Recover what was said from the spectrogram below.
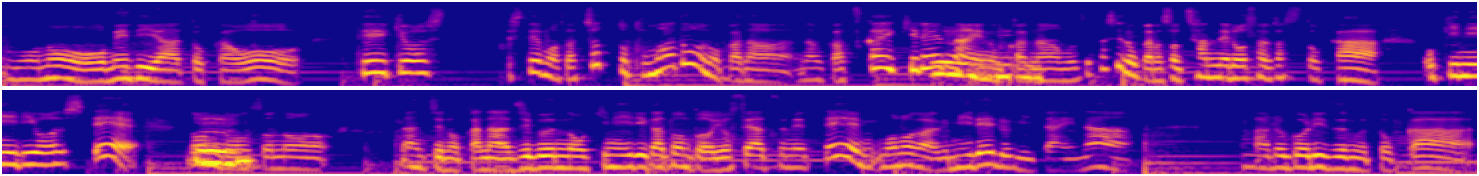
いものをメディアとかを提供ししてもさちょっと戸惑うのかな？なんか使い切れないのかな、難しいのかな？そのチャンネルを探すとかお気に入りをしてどんどうんん。その、なんていうのかな？自分のお気に入りがどんどん寄せ集めてものが見れるみたいなアルゴリズムとか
